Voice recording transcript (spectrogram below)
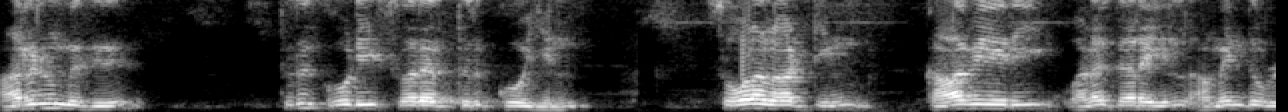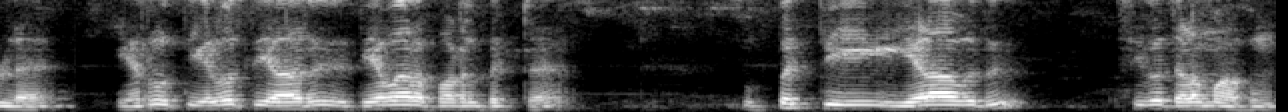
அருள்மிகு திருக்கோடீஸ்வரர் திருக்கோயில் சோழ நாட்டின் காவேரி வடகரையில் அமைந்துள்ள இரநூத்தி எழுபத்தி ஆறு தேவார பாடல் பெற்ற முப்பத்தி ஏழாவது சிவத்தலமாகும்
